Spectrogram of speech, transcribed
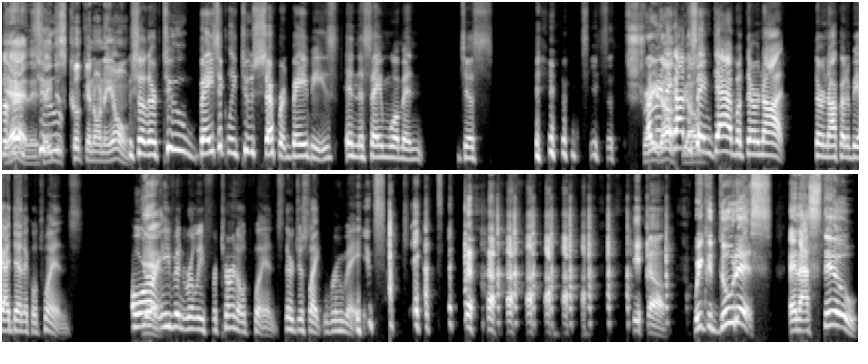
So yeah, they're they, they two- just cooking on their own. so they're two basically two separate babies in the same woman just jesus Straight i mean up, they got the same dad but they're not they're not going to be identical twins or Yeah. even really fraternal twins they're just like roommates i can't yeah, we could do this, and I still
